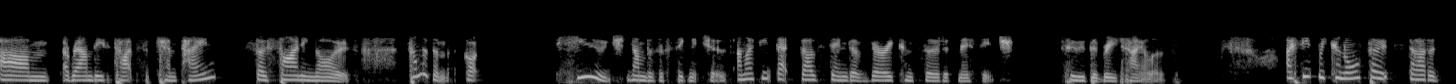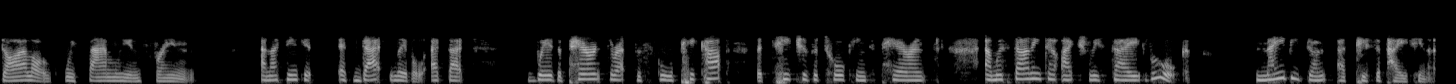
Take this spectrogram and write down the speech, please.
um, around these types of campaigns, so signing those. Some of them got huge numbers of signatures, and I think that does send a very concerted message to the retailers. I think we can also start a dialogue with family and friends. And I think it's at that level, at that where the parents are at the school pickup, the teachers are talking to parents, and we're starting to actually say, look, maybe don't participate in it.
